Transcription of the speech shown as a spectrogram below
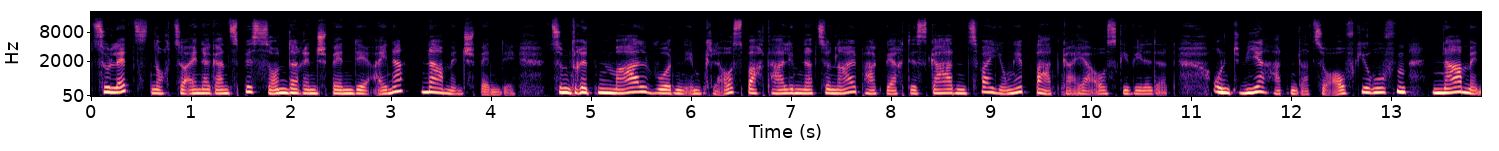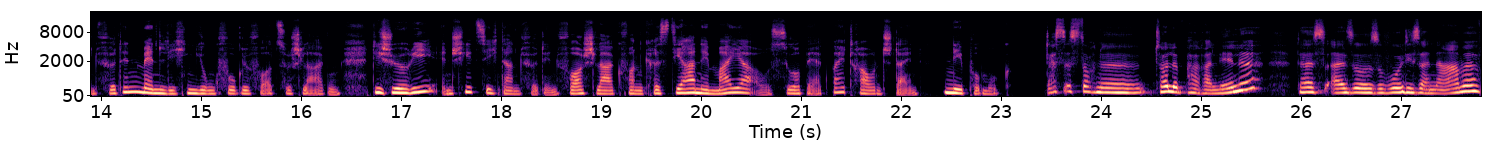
Zuletzt noch zu einer ganz besonderen Spende, einer Namensspende. Zum dritten Mal wurden im Klausbachtal im Nationalpark Berchtesgaden zwei junge Bartgeier ausgewildert. Und wir hatten dazu aufgerufen, Namen für den männlichen Jungvogel vorzuschlagen. Die Jury entschied sich dann für den Vorschlag von Christiane Meyer aus Surberg bei Traunstein, Nepomuk. Das ist doch eine tolle Parallele, dass also sowohl dieser Name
